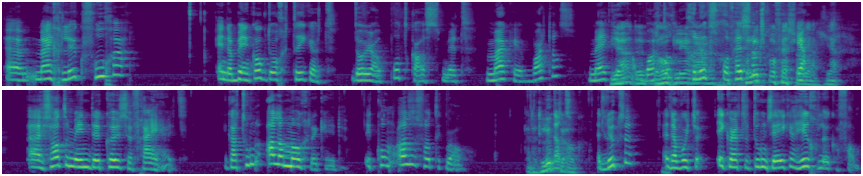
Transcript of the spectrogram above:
Ehm, mijn geluk vroeger, en daar ben ik ook door getriggerd door jouw podcast met Maaike Bartels. Maaike Ja, de, Bartels, hoogleraar. geluksprofessor. Geluksprofessor, Ja. ja. ja. Hij zat hem in de keuzevrijheid. Ik had toen alle mogelijkheden. Ik kon alles wat ik wou. En het lukte Dat- ook. Het lukte. En dan word je, ik werd er toen zeker heel gelukkig van.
